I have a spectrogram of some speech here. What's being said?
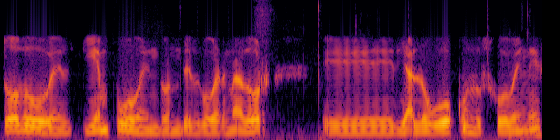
todo el tiempo en donde el gobernador dialogó con los jóvenes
